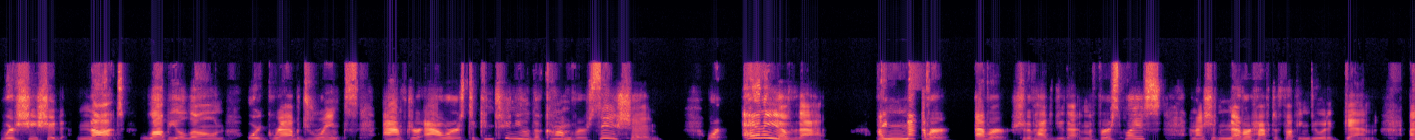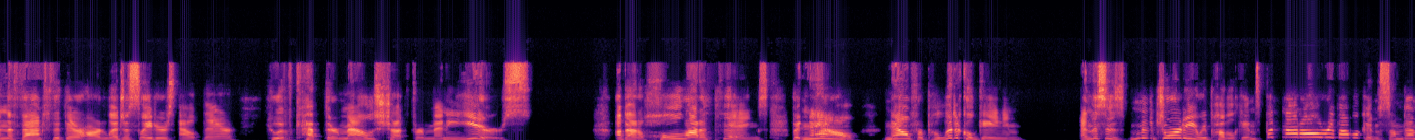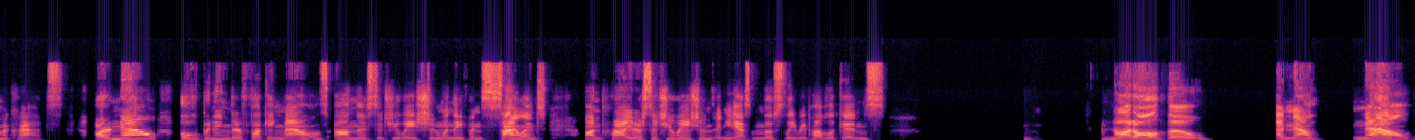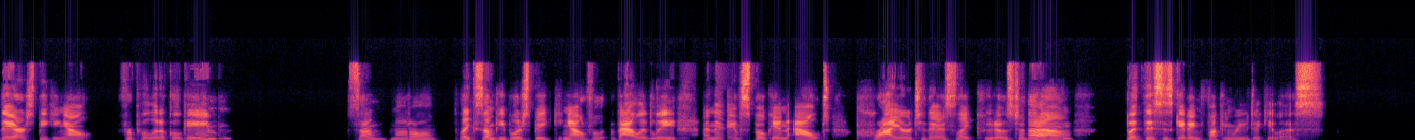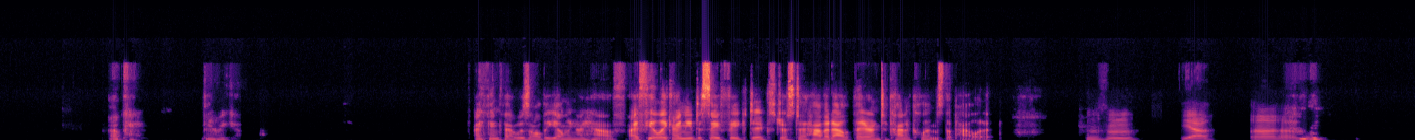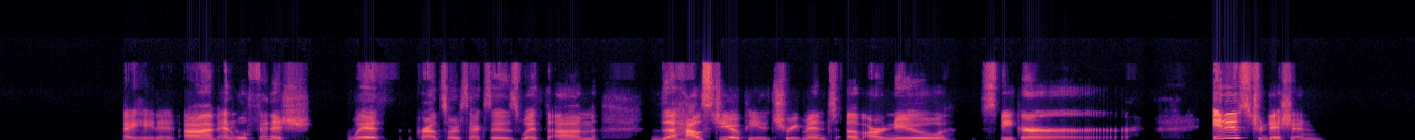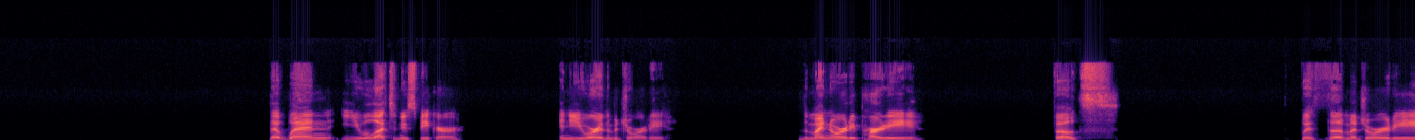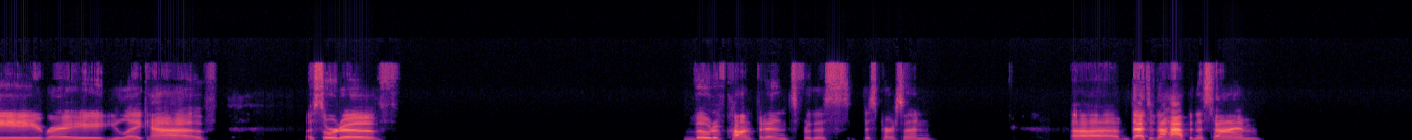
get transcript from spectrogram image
where she should not lobby alone or grab drinks after hours to continue the conversation or any of that. I never, ever should have had to do that in the first place. And I should never have to fucking do it again. And the fact that there are legislators out there who have kept their mouths shut for many years about a whole lot of things, but now, now for political gain, and this is majority Republicans, but not all Republicans, some Democrats are now opening their fucking mouths on this situation when they've been silent on prior situations. And yes, mostly Republicans. Not all though. And now now they are speaking out for political gain. Some, not all. Like some people are speaking out validly and they have spoken out prior to this, like kudos to them. But this is getting fucking ridiculous. Okay, there we go. I think that was all the yelling I have. I feel like I need to say fake dicks just to have it out there and to kind of cleanse the palate. Hmm. Yeah. Um. I hate it. Um. And we'll finish with crowdsource hexes with um the House GOP treatment of our new speaker. It is tradition that when you elect a new speaker, and you are in the majority. The minority party votes with the majority, right? You like have a sort of vote of confidence for this this person. Uh, that did not happen this time.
